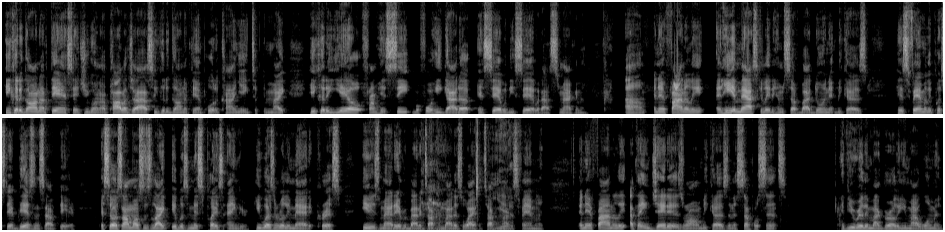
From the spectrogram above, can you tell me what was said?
He could have gone up there and said, "You're going to apologize." He could have gone up there and pulled a Kanye, took the mic. He could have yelled from his seat before he got up and said what he said without smacking him. Um, and then finally, and he emasculated himself by doing it because his family puts their business out there. And so it's almost as like it was misplaced anger. He wasn't really mad at Chris. He was mad at everybody talking about his wife and talking Yeah. about his family. And then finally, I think Jada is wrong because, in a simple sense, if you really my girl or you my woman,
